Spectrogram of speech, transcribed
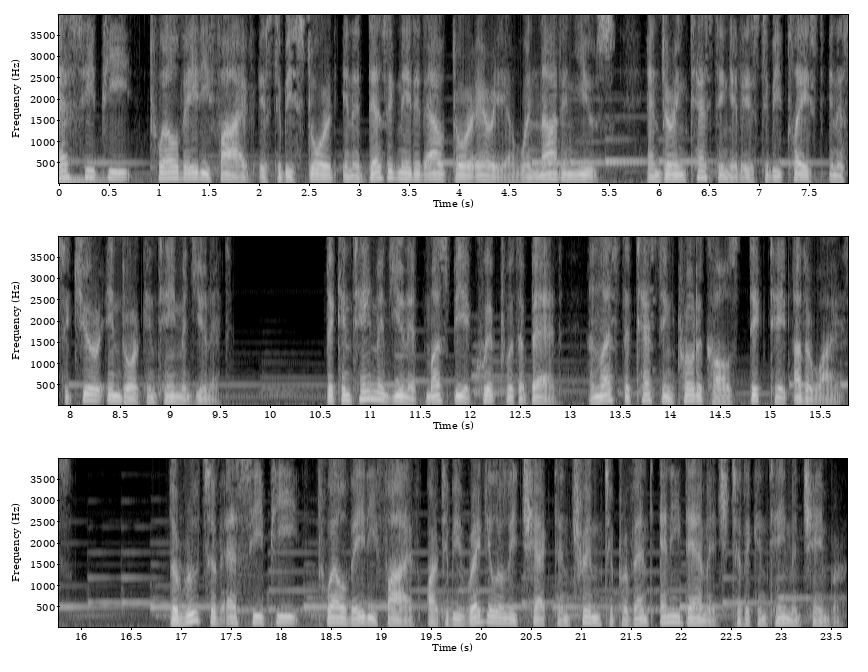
SCP-1285 is to be stored in a designated outdoor area when not in use, and during testing it is to be placed in a secure indoor containment unit. The containment unit must be equipped with a bed, unless the testing protocols dictate otherwise. The roots of SCP-1285 are to be regularly checked and trimmed to prevent any damage to the containment chamber.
